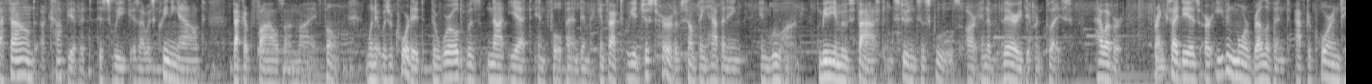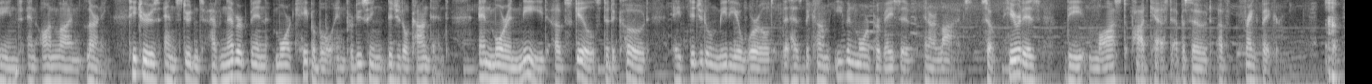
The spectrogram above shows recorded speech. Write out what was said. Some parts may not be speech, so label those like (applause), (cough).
I found a copy of it this week as I was cleaning out backup files on my phone. When it was recorded, the world was not yet in full pandemic. In fact, we had just heard of something happening in Wuhan. Media moves fast, and students in schools are in a very different place. However, Frank's ideas are even more relevant after quarantines and online learning. Teachers and students have never been more capable in producing digital content and more in need of skills to decode a digital media world that has become even more pervasive in our lives. So here it is the Lost podcast episode of Frank Baker.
